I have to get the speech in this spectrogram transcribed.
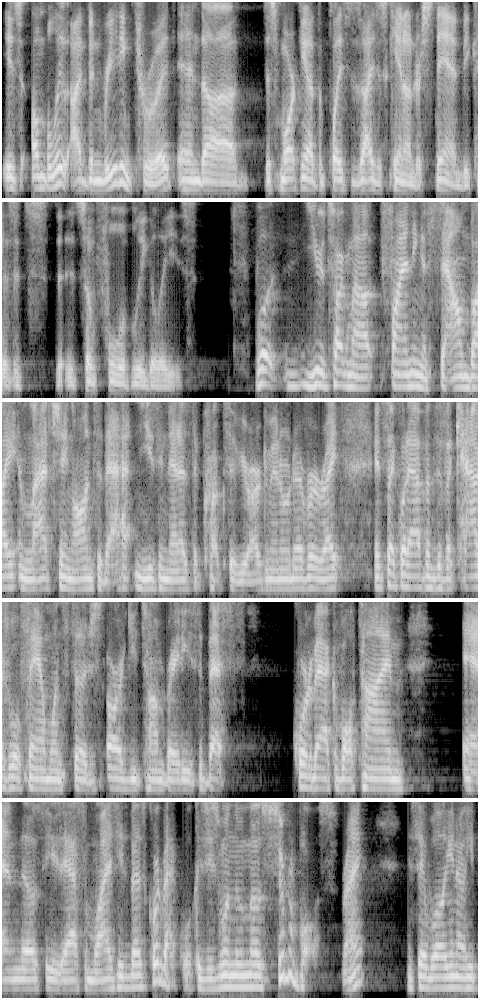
is unbelievable. I've been reading through it and uh, just marking out the places I just can't understand because it's it's so full of legalese. Well, you're talking about finding a soundbite and latching onto that and using that as the crux of your argument or whatever, right? It's like what happens if a casual fan wants to just argue Tom Brady's the best quarterback of all time, and they'll see ask them why is he the best quarterback? Well, because he's won the most Super Bowls, right? You say, well, you know, he,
